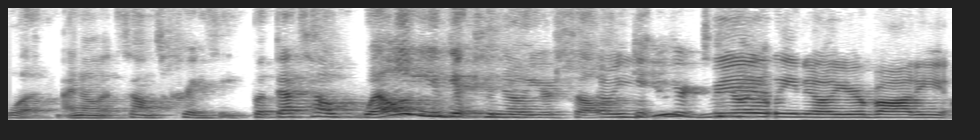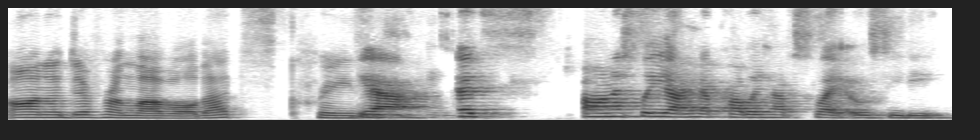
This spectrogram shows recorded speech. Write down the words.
blood. I know that sounds crazy, but that's how well you get to know yourself. I mean, you, you really know your body on a different level. That's crazy. Yeah, it's honestly, I have probably have slight OCD.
